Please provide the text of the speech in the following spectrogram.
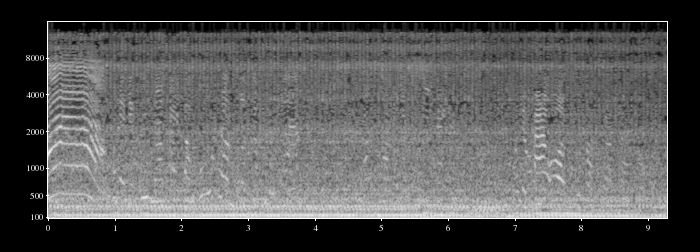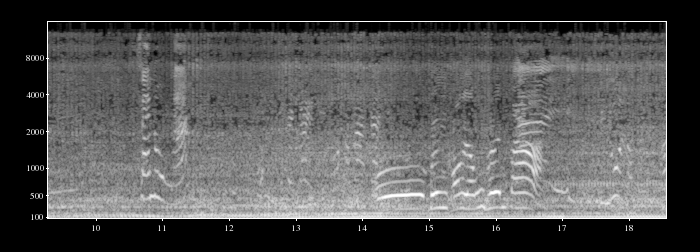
มากเด็กๆที่นั่งไก่ต้องพูดเริ่มจนจะถึงนะ เขาจะพาออก สนุกนะใกล้ๆนี่เขาเข้ามาใกล้ โอ้บึงของหลวงเพื่อนตา ที่นู่นเหรอก็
